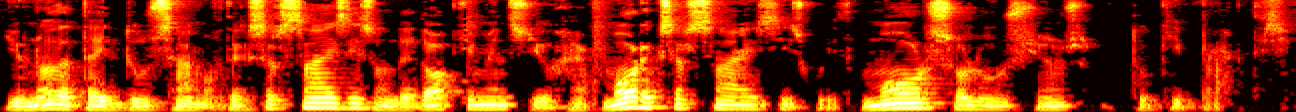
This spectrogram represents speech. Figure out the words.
You know that I do some of the exercises on the documents. You have more exercises with more solutions to keep practicing.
